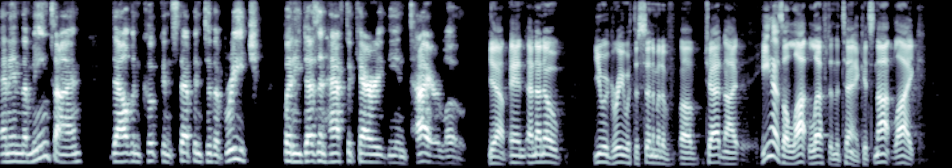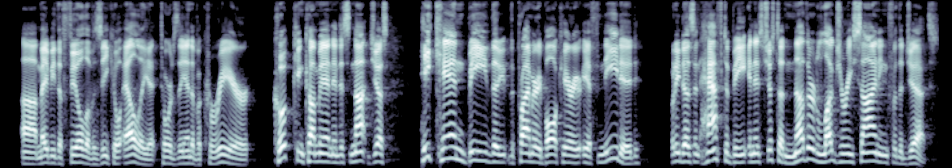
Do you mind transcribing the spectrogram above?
And in the meantime, Dalvin Cook can step into the breach, but he doesn't have to carry the entire load. Yeah, and, and I know you agree with the sentiment of, of Chad and I. He has a lot left in the tank. It's not like uh, maybe the feel of Ezekiel Elliott towards the end of a career. Cook can come in, and it's not just he can be the, the primary ball carrier if needed, but he doesn't have to be, and it's just another luxury signing for the Jets.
